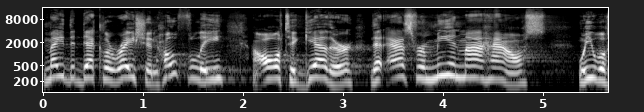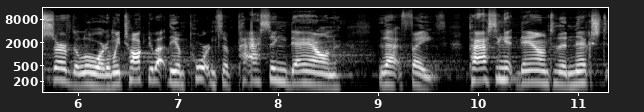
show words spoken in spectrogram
made the declaration, hopefully all together, that as for me and my house, we will serve the Lord. And we talked about the importance of passing down that faith, passing it down to the next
